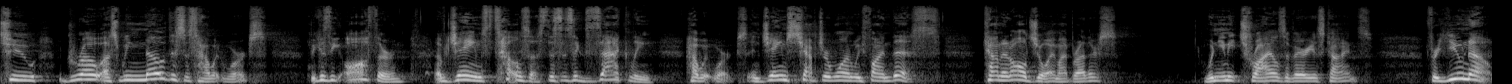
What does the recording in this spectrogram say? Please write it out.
to grow us. We know this is how it works because the author of James tells us this is exactly how it works. In James chapter 1, we find this Count it all joy, my brothers, when you meet trials of various kinds for you know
